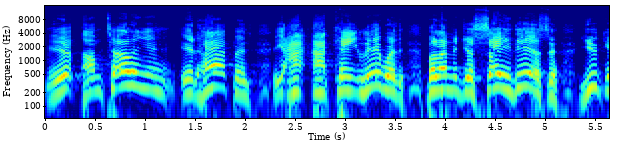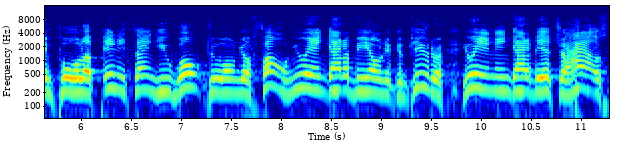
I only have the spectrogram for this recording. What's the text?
Yep, I'm telling you, it happens. I, I can't live with it. But let me just say this you can pull up anything you want to on your phone. You ain't got to be on your computer. You ain't even got to be at your house.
